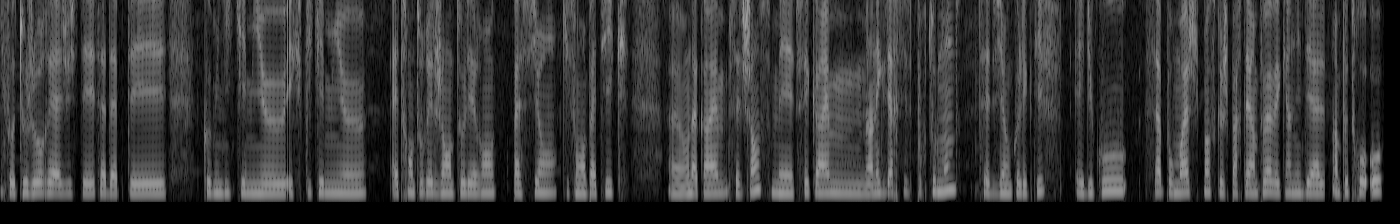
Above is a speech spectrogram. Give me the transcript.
Il faut toujours réajuster, s'adapter, communiquer mieux, expliquer mieux, être entouré de gens tolérants, patients, qui sont empathiques. Euh, on a quand même cette chance, mais c'est quand même un exercice pour tout le monde, cette vie en collectif. Et du coup, ça, pour moi, je pense que je partais un peu avec un idéal un peu trop haut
